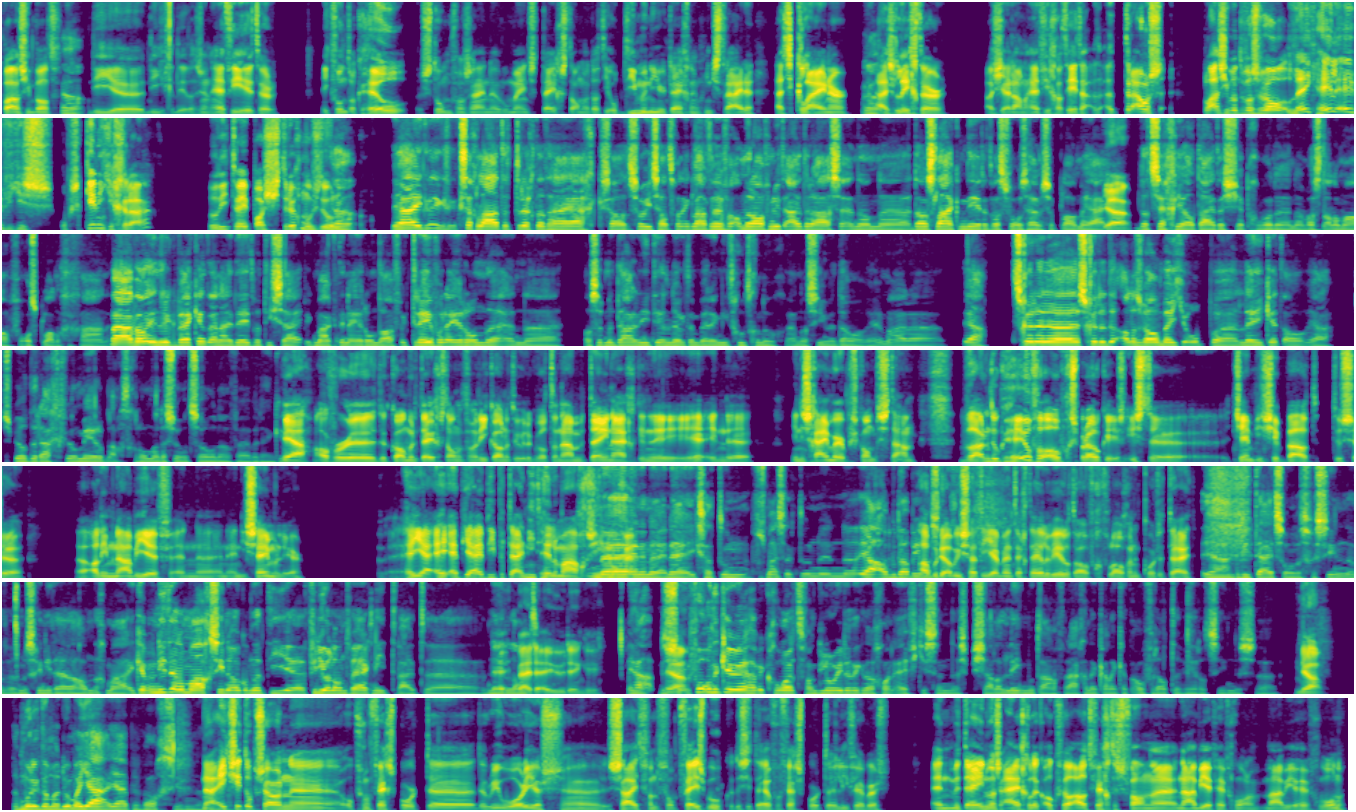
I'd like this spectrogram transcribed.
Plazibad. Ja. die, die, dat is een heavy hitter. Ik vond het ook heel stom van zijn eh, Roemeense tegenstander dat hij op die manier tegen hem ging strijden. Hij is kleiner, Ja. hij is lichter. Als jij dan heavy gaat hitten. Eh, eh, trouwens, Plasibat was wel, leek heel eventjes op zijn kinnetje geraakt. Wil hij twee pasjes terug moest doen. Ja, ja ik, ik, ik zag later terug dat hij eigenlijk zo, zoiets had van ik laat hem even anderhalf minuut uitrazen en dan, dan sla ik hem neer. Dat was volgens hem zijn plan. Maar ja, Ja. dat zeg je altijd als je hebt gewonnen en dan was het allemaal volgens plan gegaan. Maar wel indrukwekkend en hij deed wat hij zei. Ik maak het in één ronde af. Ik train voor één ronde en als het me daar niet in lukt dan ben ik niet goed genoeg. En dan zien we het dan wel weer. Maar eh, ja, schudde, de, schudde de alles wel een beetje op, eh, leek het. Al ja, speelde er eigenlijk veel meer op de achtergrond, maar daar zullen we het zo wel over hebben denk ik. Ja, over eh, de komende tegenstander van Rico natuurlijk. Wat daarna meteen eigenlijk in de, in de, in de schijnwerpers kwam te staan. Waar natuurlijk heel veel over gesproken is, is de eh, championship bout tussen eh, Alim Nabiev en, eh en Andy Semeleer. Hey, jij, heb jij die partij niet helemaal gezien nee, nog, hè? nee, nee, nee. Ik zat toen, volgens mij zat ik toen in eh, ja, Abu Dhabi. Abu. Dhabi zat hij, jij bent echt de hele wereld overgevlogen in een korte tijd. Ja, drie tijdzones gezien. Dat was misschien niet heel handig. Maar ik heb hem niet helemaal gezien, ook omdat die eh, Videoland werkt niet buiten eh, Nederland. Bij de EU, denk ik. Ja, dus Ja. volgende keer heb ik gehoord van Glory dat ik dan gewoon eventjes een speciale link moet aanvragen. En dan kan ik het overal ter wereld zien. Dus Ja. Dat moet ik dan maar doen. Maar ja, jij hebt het wel gezien. eh. Nou, ik zit op zo'n eh, op zo'n vechtsport, eh, de Real Warriors site van, van Facebook. Er zitten heel veel vechtsportliefhebbers. en meteen was eigenlijk ook veel oud-vechters van Nabiev heeft gewonnen. Nabiev heeft gewonnen.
